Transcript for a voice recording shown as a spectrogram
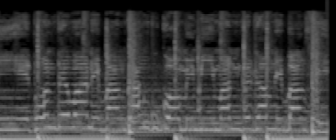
มีเหตุผลแต่ว่าในบางครั้งกูก็ไม่มีมันก็ทำในบางสิ่ง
